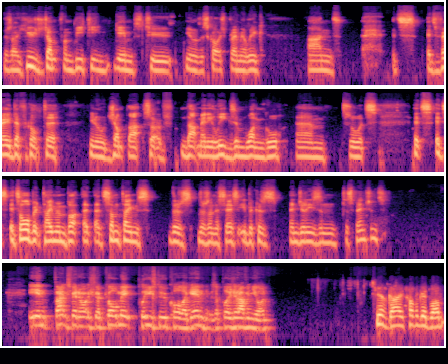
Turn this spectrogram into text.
There's a huge jump from B team games to you know the Scottish Premier League, and it's it's very difficult to you know jump that sort of that many leagues in one go. Um, so it's it's it's it's all about timing, but at, at sometimes there's there's a necessity because injuries and suspensions. Ian, thanks very much for your call, mate. Please do call again. It was a pleasure having you on. Cheers, guys. Have a good one.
